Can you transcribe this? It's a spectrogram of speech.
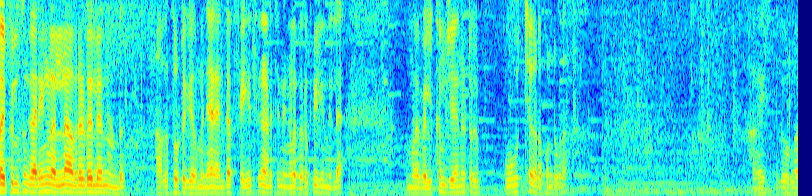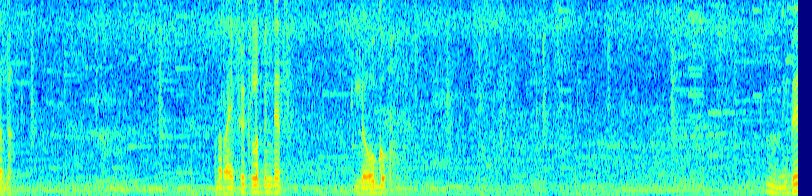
റൈഫിൾസും കാര്യങ്ങളെല്ലാം അവരുടെ ഉണ്ട് അകത്തോട്ട് കയറുമ്പോൾ ഞാൻ എന്റെ ഫേസ് കാണിച്ച് നിങ്ങളെ വെറുപ്പിക്കുന്നില്ല. നമ്മളെ വെൽക്കം ചെയ്യാനായിട്ടൊരു പൂച്ച കിടപ്പുണ്ട് ഇവിടെ. ഹായ് ഇതുള്ളല്ലോ നമ്മുടെ റൈഫിൾ ക്ലബിന്റെ ലോഗോ. ഇത്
